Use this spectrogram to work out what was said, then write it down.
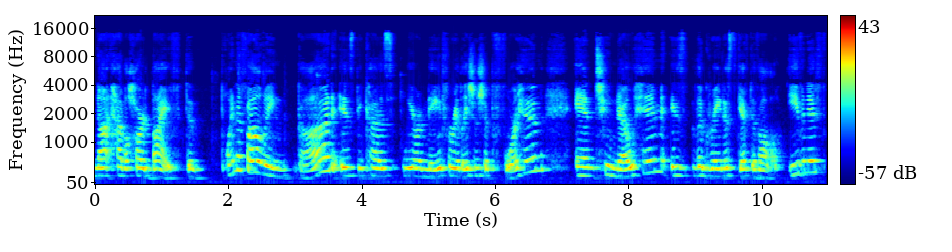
not have a hard life. The point of following God is because we are made for relationship for Him, and to know Him is the greatest gift of all, even if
